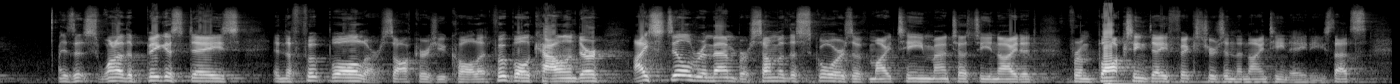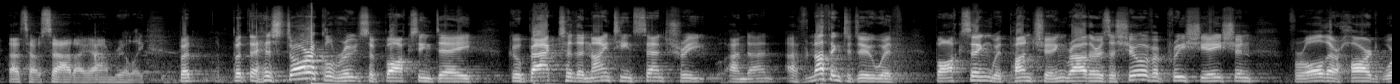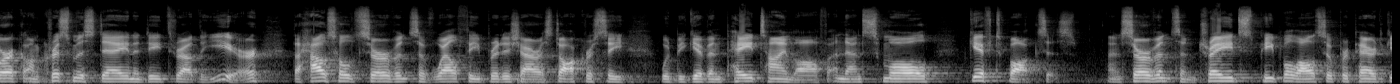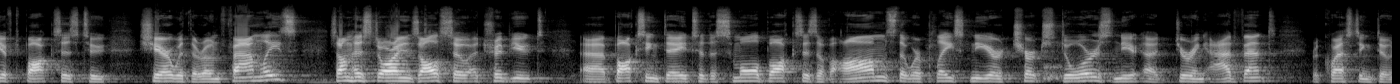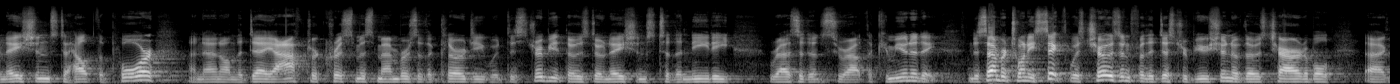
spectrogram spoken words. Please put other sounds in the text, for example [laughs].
is it's one of the biggest days in the football or soccer, as you call it, football calendar. I still remember some of the scores of my team, Manchester United, from Boxing Day fixtures in the 1980s. That's, that's how sad I am, really. But, but the historical roots of Boxing Day go back to the 19th century and, and have nothing to do with boxing, with punching, rather, as a show of appreciation for all their hard work on Christmas Day and indeed throughout the year, the household servants of wealthy British aristocracy would be given paid time off and then small gift boxes. And servants and tradespeople also prepared gift boxes to share with their own families. Some historians also attribute uh, Boxing Day to the small boxes of alms that were placed near church doors near, uh, during Advent requesting donations to help the poor. And then on the day after Christmas, members of the clergy would distribute those donations to the needy residents throughout the community. And December 26th was chosen for the distribution of those charitable uh,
